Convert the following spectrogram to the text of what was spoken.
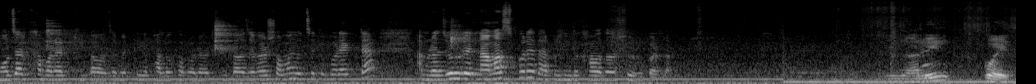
মজার খাবার আর কী পাওয়া যাবে? এর থেকে ভালো খাবার আর কী পাওয়া যাবে? আর সময় হচ্ছে দুপুরে একটা। আমরা জহুরের নামাজ পড়ে তারপর কিন্তু খাওয়া দাওয়া শুরু করলাম। আনিন কোয়েস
